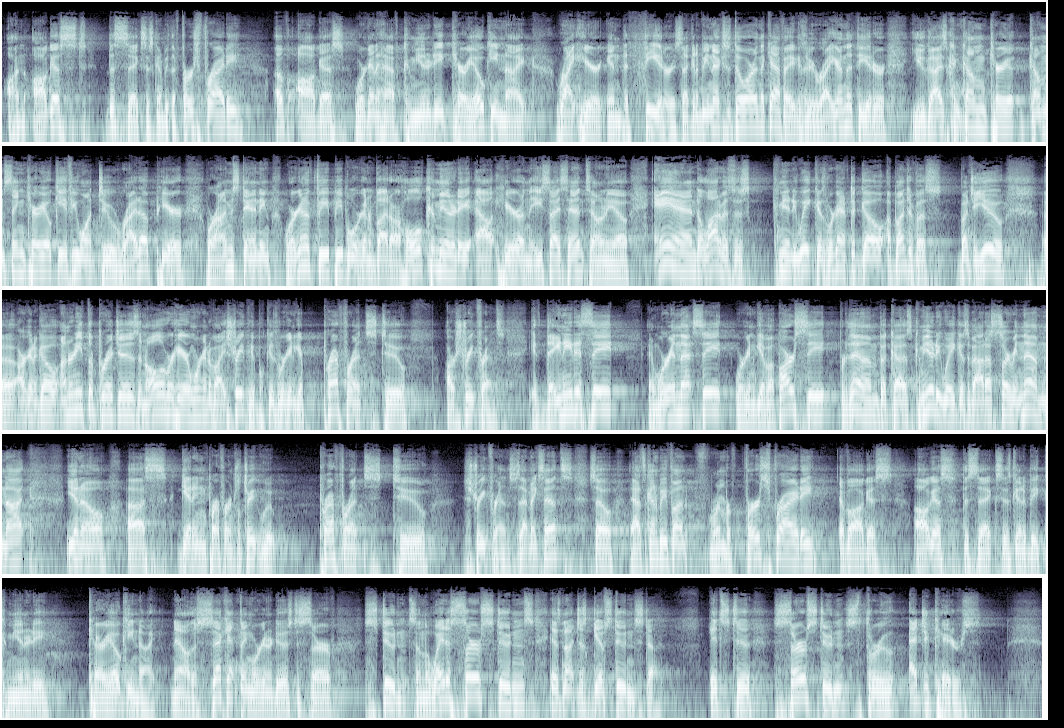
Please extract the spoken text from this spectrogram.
on August the 6th. It's going to be the first Friday of August. We're going to have community karaoke night right here in the theater. It's not going to be next door in the cafe. It's going to be right here in the theater. You guys can come come sing karaoke if you want to, right up here where I'm standing. We're going to feed people. We're going to invite our whole community out here on the east side of San Antonio, and a lot of us is community week because we're going to have to go a bunch of us a bunch of you uh, are going to go underneath the bridges and all over here and we're going to invite street people because we're going to give preference to our street friends. If they need a seat and we're in that seat we're going to give up our seat for them because community week is about us serving them not you know us getting preferential treatment preference to street friends. Does that make sense? So that's going to be fun. Remember first friday of august August the 6th is going to be community karaoke night. Now, the second thing we're going to do is to serve students. And the way to serve students is not just give students stuff, it's to serve students through educators.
